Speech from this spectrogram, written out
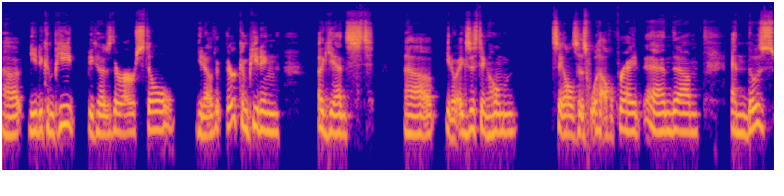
uh, need to compete because there are still, you know, they're competing against, uh, you know, existing home sales as well, right? And um, and those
